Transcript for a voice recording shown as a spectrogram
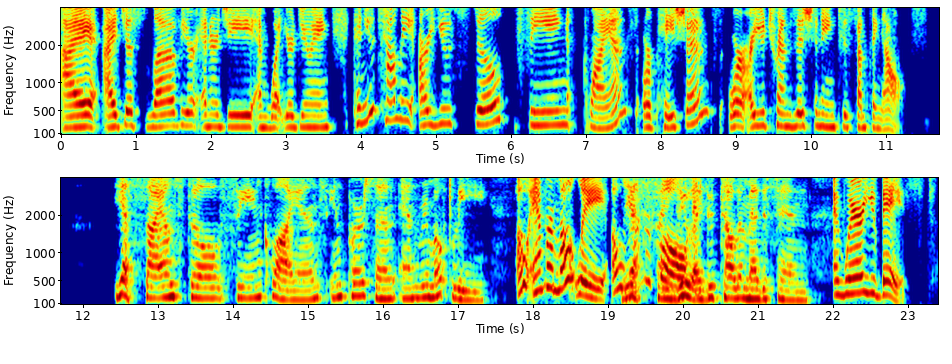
I I just love your energy and what you're doing. Can you tell me are you still seeing clients or patients or are you transitioning to something else? Yes, I am still seeing clients in person and remotely. Oh, and remotely. Oh, yes, wonderful. I do. And, I do telemedicine. And where are you based?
